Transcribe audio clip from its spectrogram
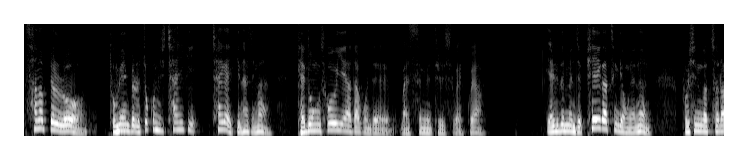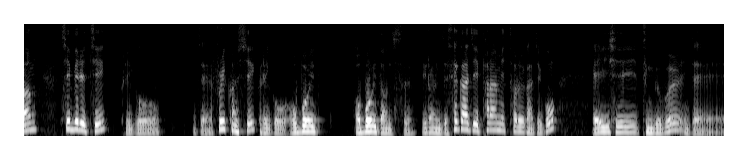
산업별로 도메인별로 조금씩 차이, 차이가 있긴 하지만 대동소이하다고 이제 말씀을 드릴 수가 있고요. 예를 들면 이제 PA 같은 경우에는 보시는 것처럼 시비리티 그리고 이제 프리퀀시 그리고 어보이 어보이던스 이런 이제 세 가지 파라미터를 가지고 AC 등급을 이제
